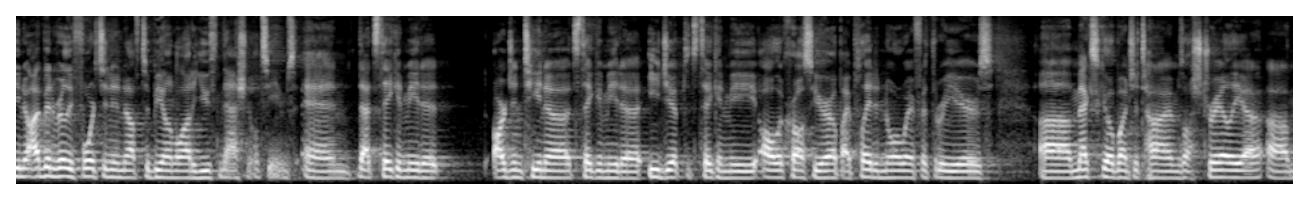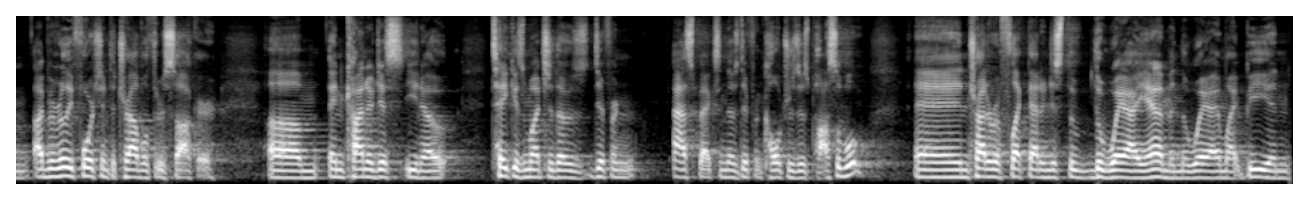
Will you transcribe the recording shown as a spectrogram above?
you know, I've been really fortunate enough to be on a lot of youth national teams, and that's taken me to Argentina. It's taken me to Egypt. It's taken me all across Europe. I played in Norway for three years, uh, Mexico a bunch of times, Australia. Um, I've been really fortunate to travel through soccer, um, and kind of just you know take as much of those different aspects and those different cultures as possible, and try to reflect that in just the, the way I am and the way I might be and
